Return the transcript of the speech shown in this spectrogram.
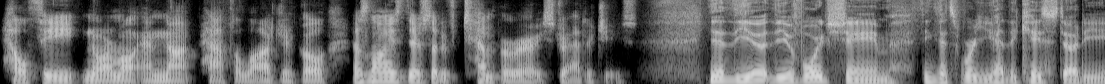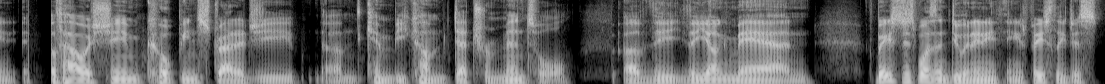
healthy, normal, and not pathological, as long as they're sort of temporary strategies. Yeah, the uh, the avoid shame. I think that's where you had the case study of how a shame coping strategy um, can become detrimental. Of the the young man basically just wasn't doing anything. He's basically just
